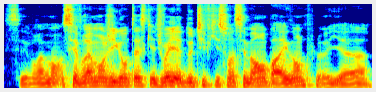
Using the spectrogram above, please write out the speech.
C'est vraiment, c'est vraiment gigantesque. Et tu vois, il y a deux chiffres qui sont assez marrants. Par exemple, il y a,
